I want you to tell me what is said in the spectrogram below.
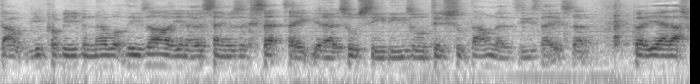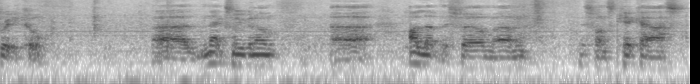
doubt you probably even know what these are. You know, same as a cassette tape. You know, it's all CDs or digital downloads these days. So, but yeah, that's really cool. Uh, next, moving on. Uh, I love this film. Um, this one's kick-ass.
